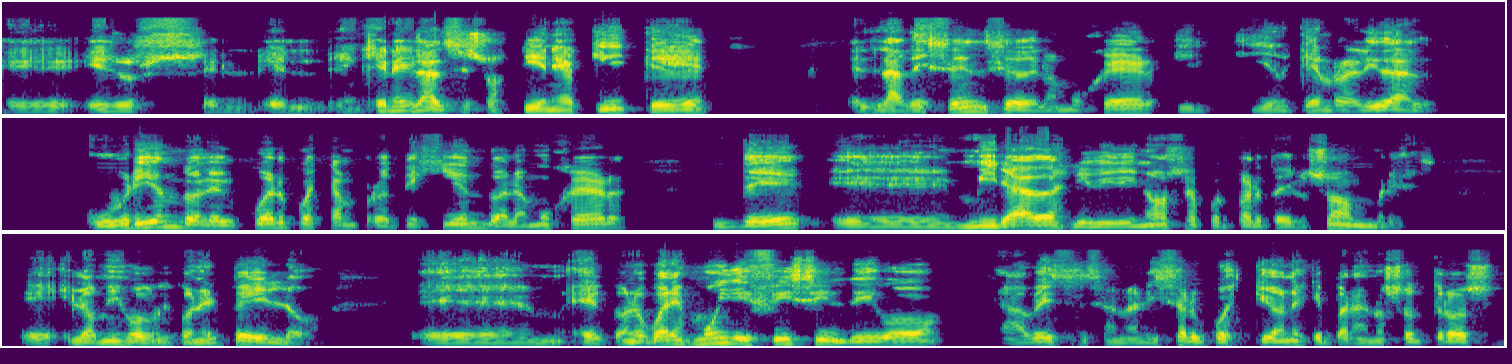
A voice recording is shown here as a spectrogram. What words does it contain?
eh, ellos, en general se sostiene aquí que la decencia de la mujer y, que en realidad cubriéndole el cuerpo están protegiendo a la mujer de miradas libidinosas por parte de los hombres. lo mismo que con el pelo. con lo cual es muy difícil, digo, a veces analizar cuestiones que para nosotros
